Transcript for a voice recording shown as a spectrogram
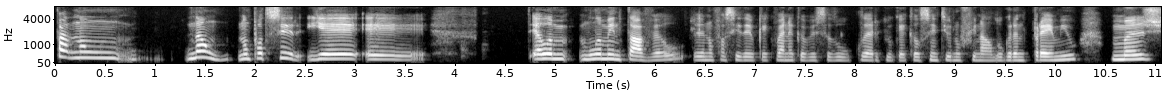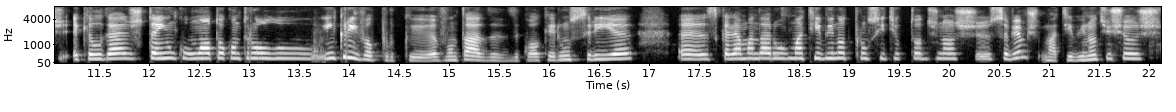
Pá, não, não, não pode ser. E é, é, é lamentável, eu não faço ideia o que é que vai na cabeça do Leclerc e o que é que ele sentiu no final do Grande Prémio, mas aquele gajo tem um, um autocontrolo incrível, porque a vontade de qualquer um seria uh, se calhar mandar o Matia Binotto para um sítio que todos nós uh, sabemos, Matia Binotto e os seus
